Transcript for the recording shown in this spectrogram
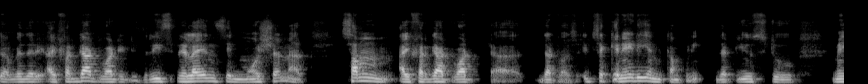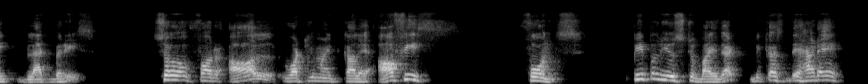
uh, whether i forgot what it is reliance in motion or some i forgot what uh, that was. It's a canadian company that used to make blackberries so for all what you might call a office phones people used to buy that because they had a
